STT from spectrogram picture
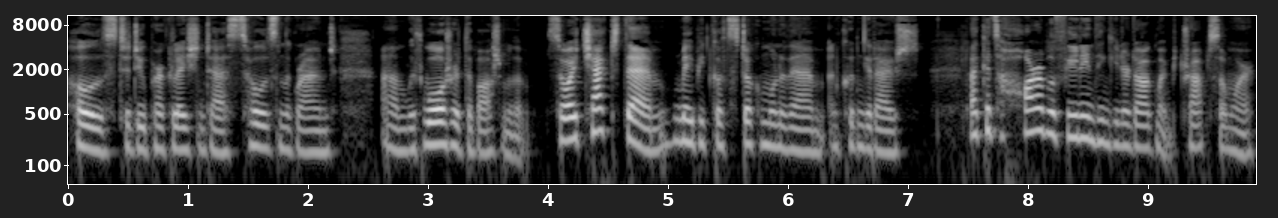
holes to do percolation tests, holes in the ground, um, with water at the bottom of them. So I checked them. Maybe it got stuck in one of them and couldn't get out. Like it's a horrible feeling thinking your dog might be trapped somewhere.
